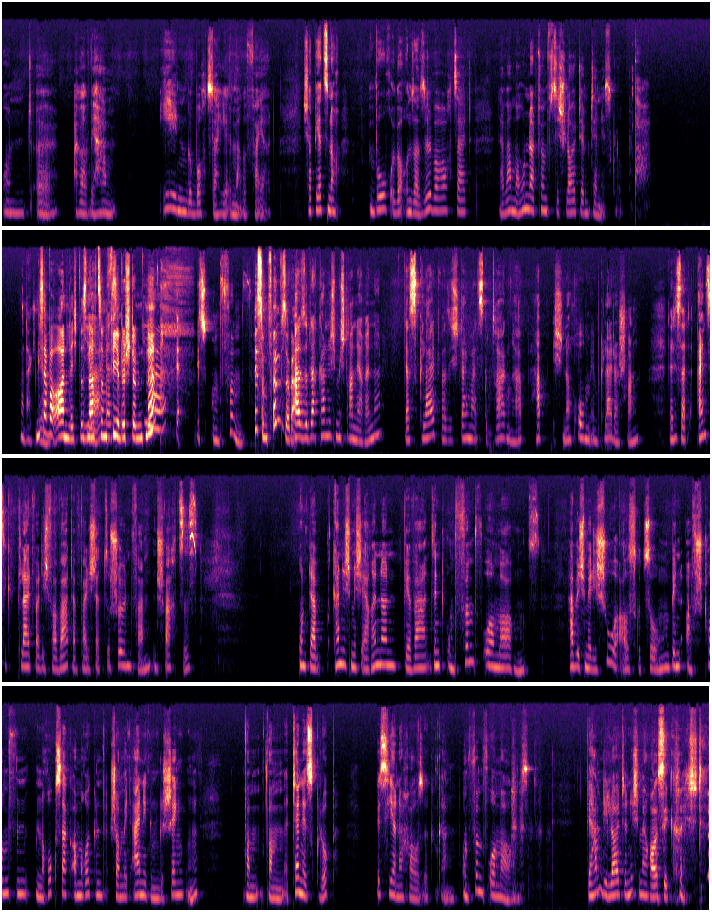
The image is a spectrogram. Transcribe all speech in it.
Und, äh, aber wir haben jeden Geburtstag hier immer gefeiert. Ich habe jetzt noch ein Buch über unsere Silberhochzeit. Da waren wir 150 Leute im Tennisclub. Und da ging es Ja. aber ordentlich, bis Ja, nachts um vier bestimmt, ne? Ja, bis um fünf. Bis um fünf sogar. Also da kann ich mich dran erinnern. Das Kleid, was ich damals getragen habe, habe ich noch oben im Kleiderschrank. Das ist das einzige Kleid, was ich verwahrt habe, weil ich das so schön fand, ein schwarzes. Und da kann ich mich erinnern, wir waren, sind um 5 Uhr morgens, habe ich mir die Schuhe ausgezogen, bin auf Strümpfen, einen Rucksack am Rücken, schon mit einigen Geschenken vom, vom Tennisclub bis hier nach Hause gegangen, um 5 Uhr morgens. Wir haben die Leute nicht mehr rausgekriegt.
